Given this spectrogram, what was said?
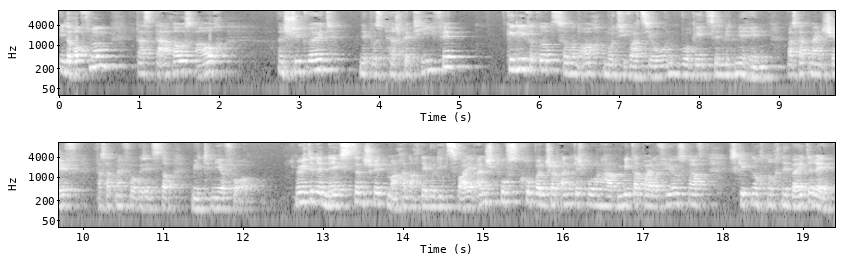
In der Hoffnung, dass daraus auch ein Stück weit eine Perspektive geliefert wird, sondern auch Motivation. Wo geht es denn mit mir hin? Was hat mein Chef, was hat mein Vorgesetzter mit mir vor? Ich möchte den nächsten Schritt machen, nachdem wir die zwei Anspruchsgruppen schon angesprochen haben, Mitarbeiter, Führungskraft. Es gibt noch, noch eine weitere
